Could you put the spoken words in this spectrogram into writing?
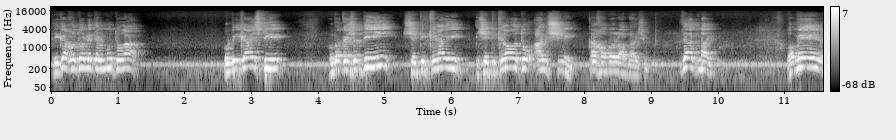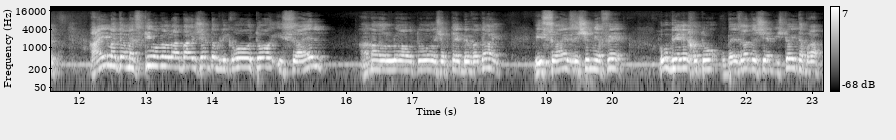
תיקח אותו לתלמוד תורה. וביקשתי, ובקשתי היא שתקרא, שתקרא אותו על שמי. ככה אומר לו הבעל טוב. זה התנאי. אומר, האם אתה מסכים, אומר לו הבעל שם טוב, לקרוא אותו ישראל? אמר לו אותו שבתאי בוודאי. ישראל זה שם יפה. הוא בירך אותו, ובעזרת השם אשתו התעברה,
